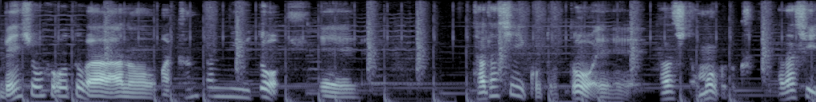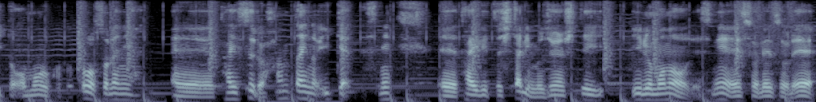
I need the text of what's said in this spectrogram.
弁証法とは、あの、まあ、簡単に言うと、えー、正しいことと、えー、正しいと思うことか。正しいと思うことと、それにえー、対する反対の意見ですね、えー、対立したり矛盾しているものをですね、それぞれ、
